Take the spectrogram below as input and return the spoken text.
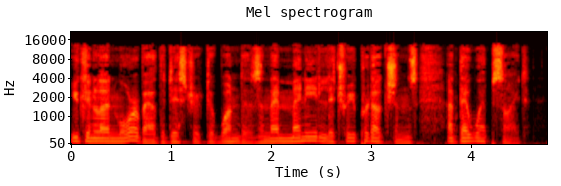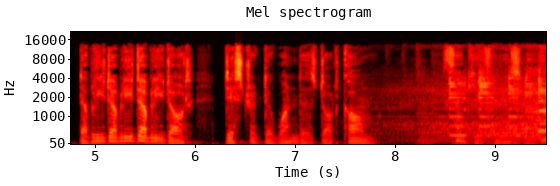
You can learn more about the District of Wonders and their many literary productions at their website, www.districtofwonders.com. Thank you for listening.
